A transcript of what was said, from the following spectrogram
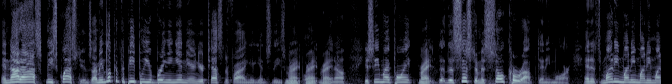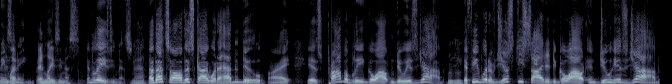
and not ask these questions? I mean, look at the people you're bringing in here and you're testifying against these people. Right, right, right. You know, you see my point? Right. The, the system is so corrupt anymore, and it's money, money, money, money, Is it- money and laziness. and laziness. Yeah. Now that's all this guy would have had to do, all right, is probably go out and do his job. Mm-hmm. If he would have just decided to go out and do his job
